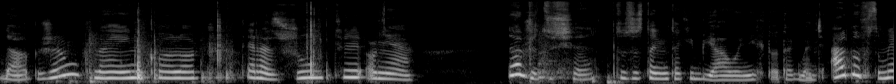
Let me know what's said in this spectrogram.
Dobrze, kolejny kolor. Teraz żółty, o nie. Dobrze, to się, to zostanie taki biały, niech to tak będzie. Albo w sumie,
